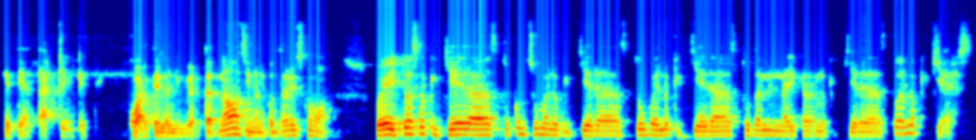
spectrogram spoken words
que te ataque, que te cuarte la libertad, no, sino al contrario es como, güey, tú haz lo que quieras, tú consume lo que quieras, tú ve lo que quieras, tú dale like a lo que quieras, tú haz lo que quieras.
